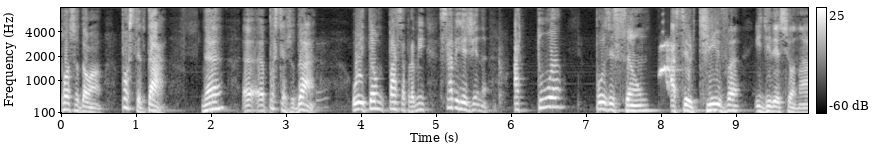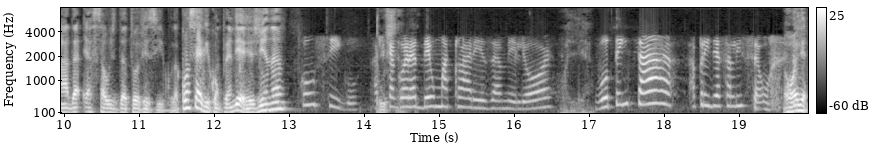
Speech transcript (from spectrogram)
Posso dar uma, posso tentar? Né? Uh, uh, posso te ajudar? Ou então passa para mim, sabe, Regina, a tua posição assertiva e direcionada é a saúde da tua vesícula. Consegue compreender, Regina? Consigo. Acho Puxa. que agora deu uma clareza melhor. Olha. Vou tentar aprender essa lição. Olha,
